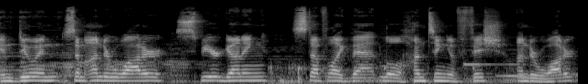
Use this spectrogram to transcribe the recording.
in doing some underwater spear gunning, stuff like that, little hunting of fish underwater.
